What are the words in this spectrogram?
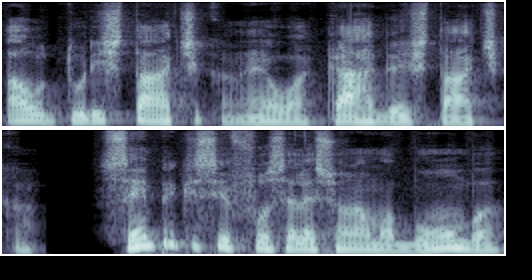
a altura estática, né, ou a carga estática. Sempre que se for selecionar uma bomba,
